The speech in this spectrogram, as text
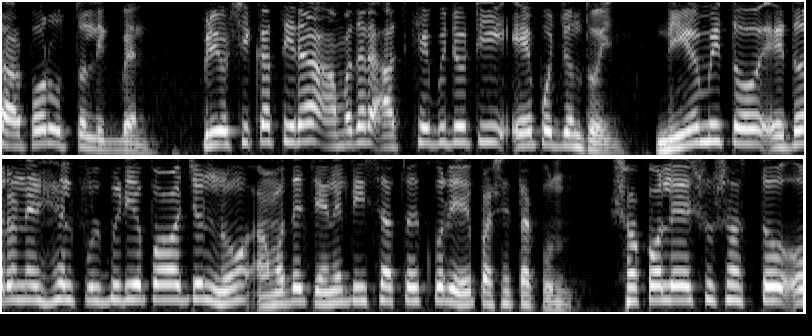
তারপর উত্তর লিখবেন। প্রিয় শিক্ষার্থীরা, আমাদের আজকের ভিডিওটি এ পর্যন্তই। নিয়মিত এ ধরনের হেল্পফুল ভিডিও পাওয়ার জন্য আমাদের চ্যানেলটি সাবস্ক্রাইব করে পাশে থাকুন। সকলে সুস্বাস্থ্য ও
